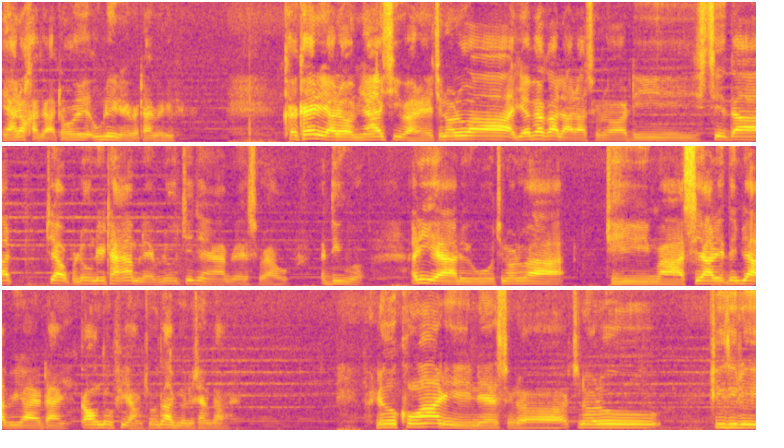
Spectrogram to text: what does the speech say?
များတော့ခါကျအတော်ဦးလေးနဲ့ပဲတိုင်ပင်ဖြစ် ခက်ခဲတွေကတော့အများကြီးရှိပါတယ်ကျွန်တော်တို့ကရက်ဘက်ကလာတာဆိုတော့ဒီစစ်သားတယောက်ဘယ်လိုနေထိုင်ရမလဲဘယ်လိုကြင်ကြံရမလဲဆိုတာကိုမသိဘူးပေါ့အဲ့ဒီအရာတွေကိုကျွန်တော်တို့ကဒီမှာဆရာတွေသင်ပြပေးရတဲ့အတိုင်းကောင်းဆုံးဖြစ်အောင်ကြိုးစားပြီးနေထိုင်ကြပါတယ်ဘယ်လိုခွန်အားတွေနဲ့ဆိုတော့ကျွန်တော်တို့ဖြူစီတွေ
